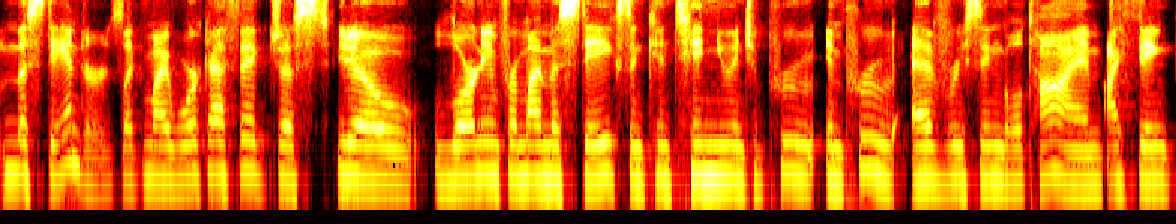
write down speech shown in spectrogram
the standards, like my work ethic, just, you know, learning from my mistakes and continuing to prove, improve every single time, I think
